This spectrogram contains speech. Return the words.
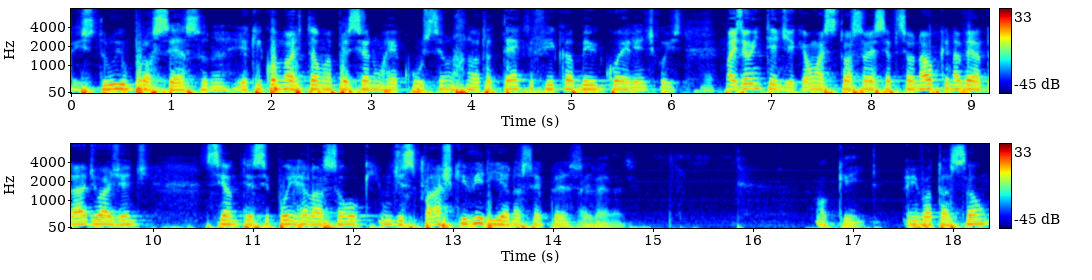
instrui um processo. Né? E aqui, como nós estamos apreciando um recurso sem uma nota técnica, fica meio incoerente com isso. É. Mas eu entendi que é uma situação excepcional, porque, na verdade, o agente se antecipou em relação a um despacho que viria na sequência. É verdade. Ok. Em votação.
